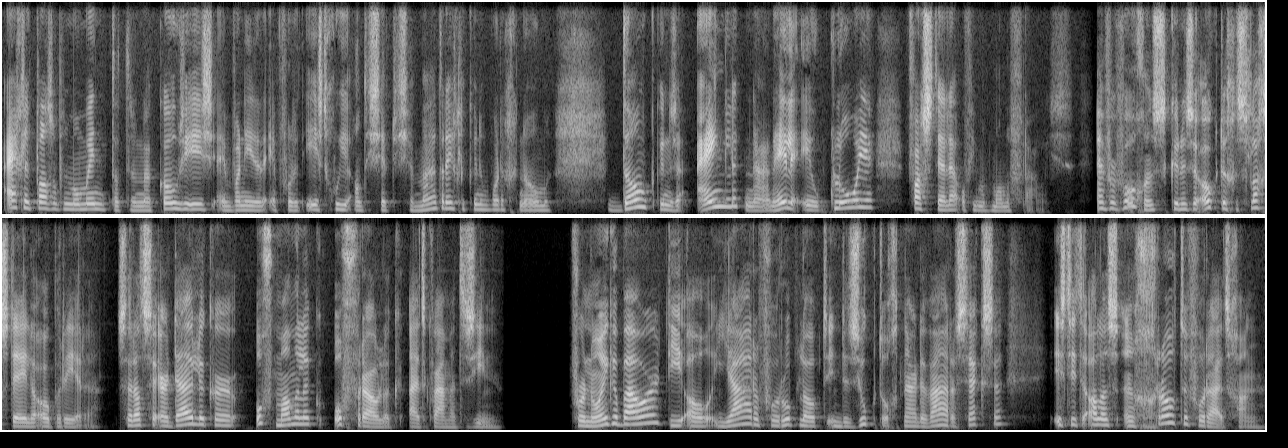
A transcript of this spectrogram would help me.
Eigenlijk pas op het moment dat er narcose is en wanneer er voor het eerst goede antiseptische maatregelen kunnen worden genomen, dan kunnen ze eindelijk na een hele eeuw klooien vaststellen of iemand man of vrouw is. En vervolgens kunnen ze ook de geslachtsdelen opereren, zodat ze er duidelijker of mannelijk of vrouwelijk uitkwamen te zien. Voor Neugebauer, die al jaren voorop loopt in de zoektocht naar de ware seksen, is dit alles een grote vooruitgang.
